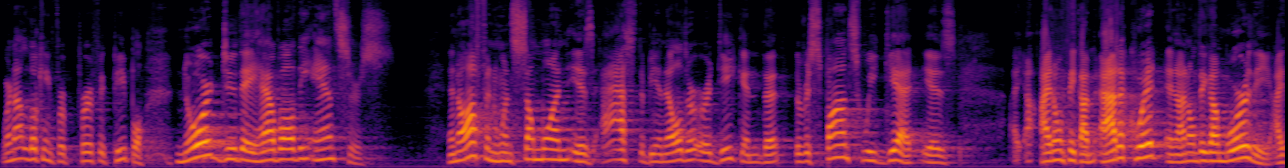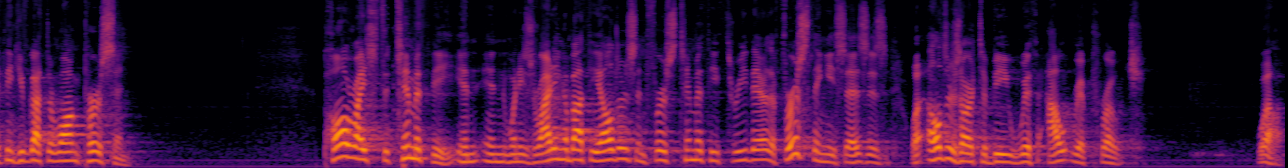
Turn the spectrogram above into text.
We're not looking for perfect people, nor do they have all the answers. And often, when someone is asked to be an elder or a deacon, the, the response we get is, I, I don't think I'm adequate and I don't think I'm worthy. I think you've got the wrong person. Paul writes to Timothy in, in, when he's writing about the elders in 1 Timothy 3 there, the first thing he says is, well, elders are to be without reproach. Well,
